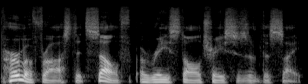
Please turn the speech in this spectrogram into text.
permafrost itself erased all traces of the site.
